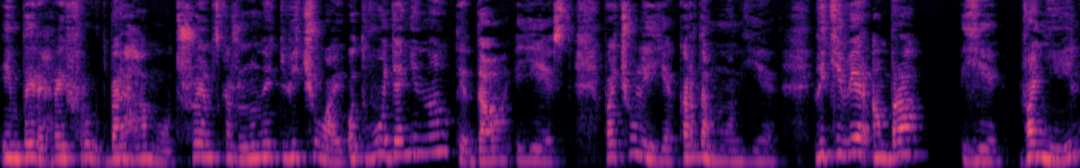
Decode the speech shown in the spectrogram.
імбир, грейпфрут, бергамот. Що я вам скажу? Ну не відчуваю. От водяні ноти, да, є. Пачулі є, кардамон є, вітівер амбра є, ваніль,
